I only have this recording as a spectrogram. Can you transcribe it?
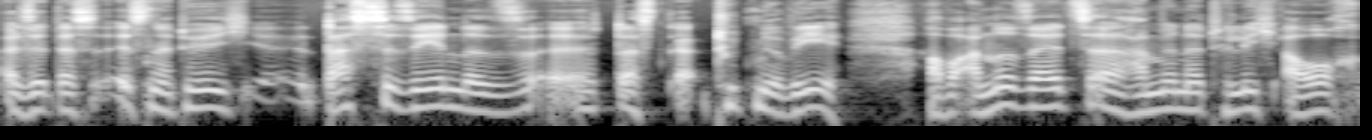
Also das ist natürlich, das zu sehen, das, äh, das äh, tut mir weh. Aber andererseits haben wir natürlich auch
